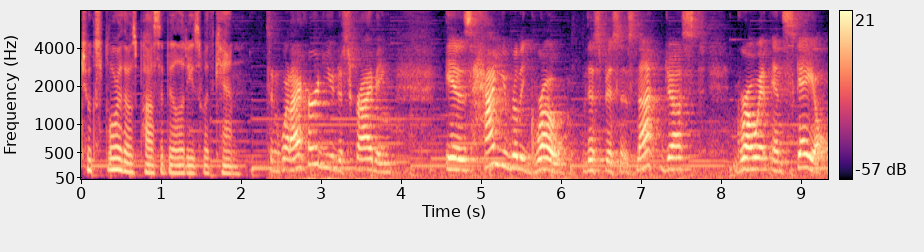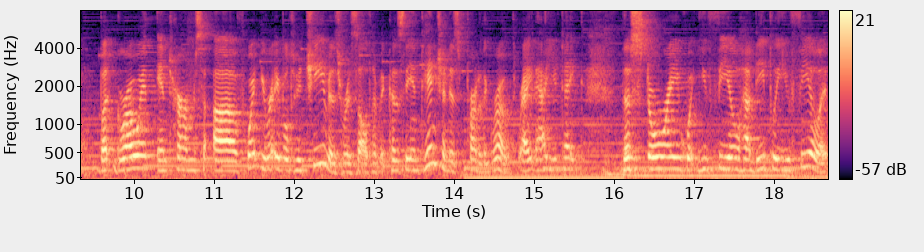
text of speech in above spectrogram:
to explore those possibilities with Ken. And what I heard you describing is how you really grow this business, not just grow it in scale, but grow it in terms of what you're able to achieve as a result of it, because the intention is part of the growth, right? How you take the story, what you feel, how deeply you feel it,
